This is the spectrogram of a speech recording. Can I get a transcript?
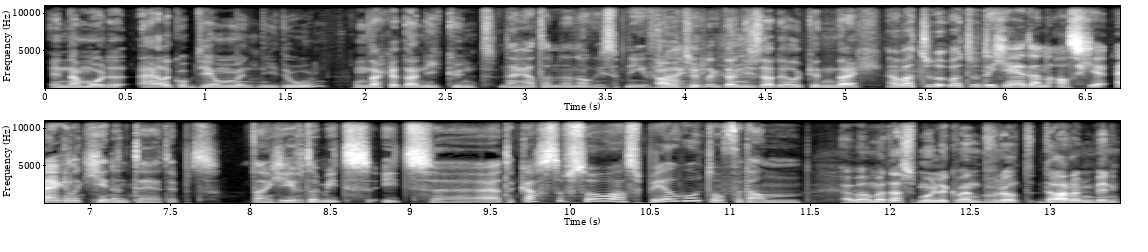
En dat moet je eigenlijk op die moment niet doen, omdat je dat niet kunt... Dan gaat hem dan nog eens opnieuw Ah, vragen. natuurlijk, dan is dat elke dag. En wat doe, wat doe jij dan als je eigenlijk geen tijd hebt? Dan geef je hem iets, iets eh, uit de kast of zo, als speelgoed? Of dan... Ja, wel, maar dat is moeilijk, want bijvoorbeeld daarom ben ik,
